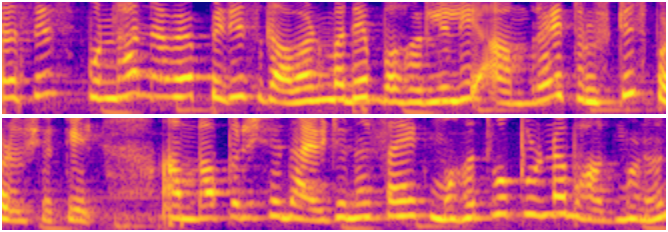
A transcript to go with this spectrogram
तसेच पुन्हा नव्या पिढीस गावांमध्ये बहरलेली आमराई दृष्टीस पडू शकेल. आंबा परिषद आयोजनाचा एक महत्त्वपूर्ण भाग म्हणून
